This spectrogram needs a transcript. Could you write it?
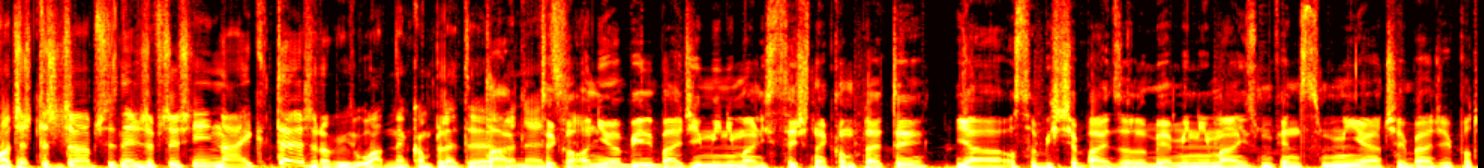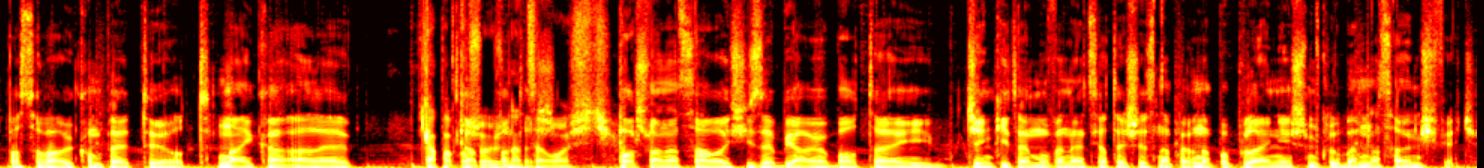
Chociaż też trzeba przyznać, że wcześniej Nike też robił ładne komplety Tak, Wenecji. tylko oni robili bardziej minimalistyczne komplety. Ja osobiście bardzo lubię minimalizm, więc mi raczej bardziej podpasowały komplety od Nike'a, ale Kapa poszła już na też. całość. poszła na całość i zrobiła robotę i dzięki temu Wenecja też jest na pewno popularniejszym klubem na całym świecie.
